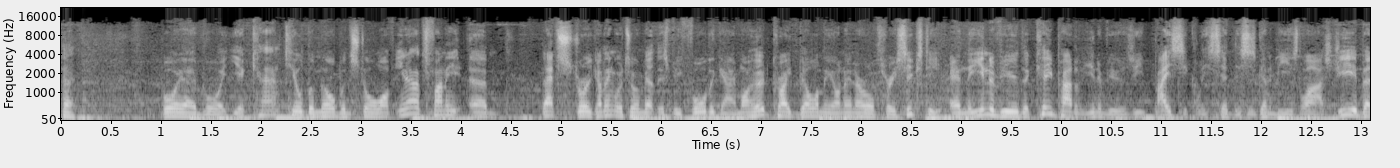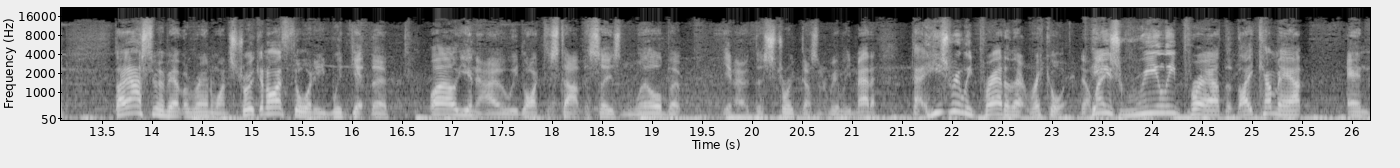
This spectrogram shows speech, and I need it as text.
boy, oh boy, you can't kill the Melbourne Storm off. You know, it's funny. Um, that streak. I think we were talking about this before the game. I heard Craig Bellamy on NRL 360, and the interview, the key part of the interview is he basically said this is going to be his last year, but they asked him about the round one streak, and I thought he would get the, well, you know, we'd like to start the season well, but you know the streak doesn't really matter. That, he's really proud of that record. No, mate- he's really proud that they come out and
